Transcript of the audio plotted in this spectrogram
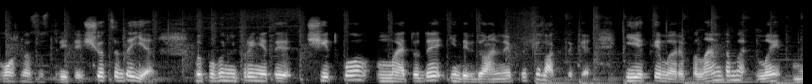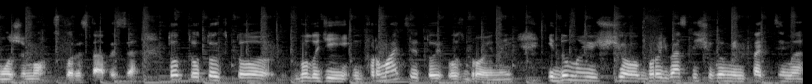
можна зустріти. Що це дає? Ми повинні прийняти чітко методи індивідуальної профілактики і якими репелентами ми можемо скористатися. Тобто, той, хто володіє інформацією, той озброєний. І думаю, що боротьба з кліщовими інфекціями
